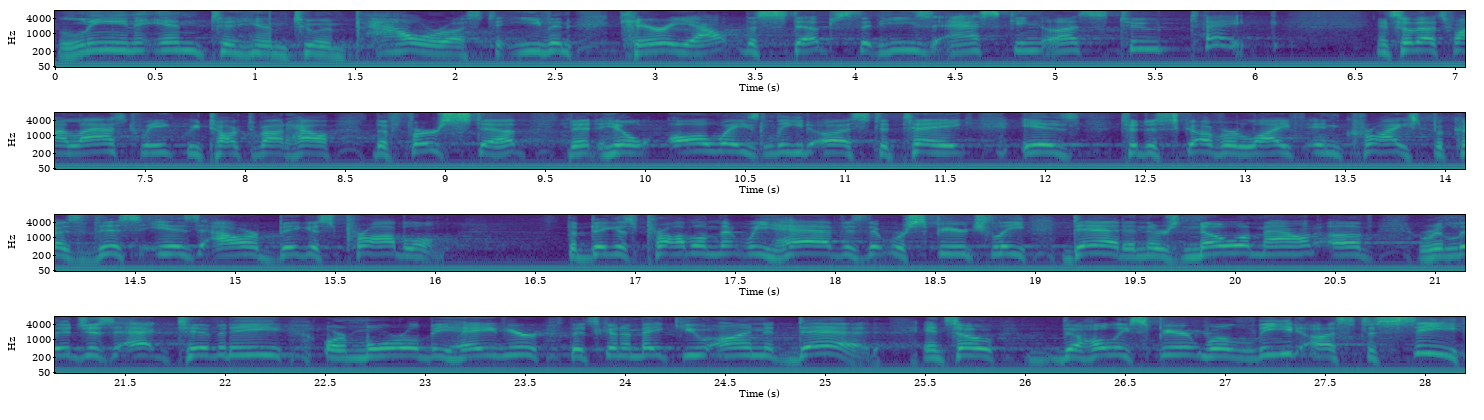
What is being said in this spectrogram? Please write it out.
lean into Him to empower us to even carry out the steps that He's asking us to take. And so that's why last week we talked about how the first step that He'll always lead us to take is to discover life in Christ because this is our biggest problem. The biggest problem that we have is that we're spiritually dead, and there's no amount of religious activity or moral behavior that's going to make you undead. And so the Holy Spirit will lead us to see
